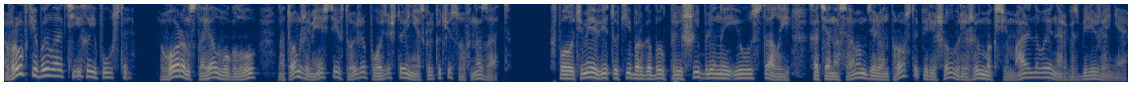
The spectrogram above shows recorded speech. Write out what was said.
В рубке было тихо и пусто. Ворон стоял в углу, на том же месте и в той же позе, что и несколько часов назад. В полутьме вид у киборга был пришибленный и усталый, хотя на самом деле он просто перешел в режим максимального энергосбережения.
